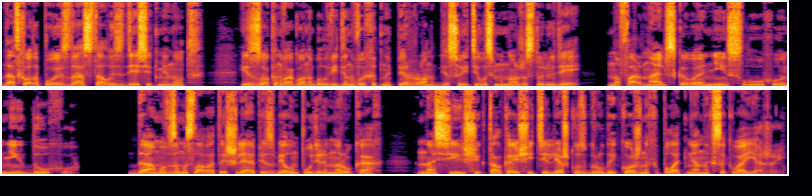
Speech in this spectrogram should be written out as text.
До отхода поезда осталось десять минут. Из окон вагона был виден выход на перрон, где суетилось множество людей, но Фарнальского ни слуху, ни духу. Дама в замысловатой шляпе с белым пуделем на руках, носильщик, толкающий тележку с грудой кожаных и полотняных саквояжей.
